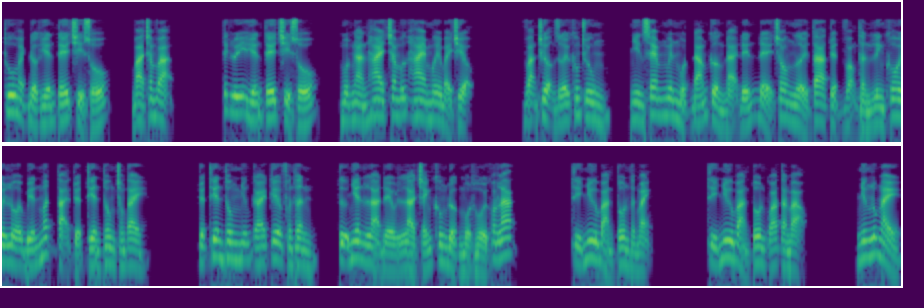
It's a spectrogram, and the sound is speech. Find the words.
Thu hoạch được hiến tế chỉ số ba trăm vạn tích lũy hiến tế chỉ số, một hai trăm ước hai mươi bảy triệu. Vạn trượng dưới không trung, nhìn xem nguyên một đám cường đại đến để cho người ta tuyệt vọng thần linh khôi lỗi biến mất tại tuyệt thiên thông trong tay. Tuyệt thiên thông những cái kia phân thân, tự nhiên là đều là tránh không được một hồi khoác lác. Thì như bản tôn thật mạnh, thì như bản tôn quá tàn bạo. Nhưng lúc này,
